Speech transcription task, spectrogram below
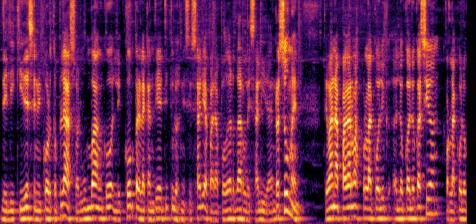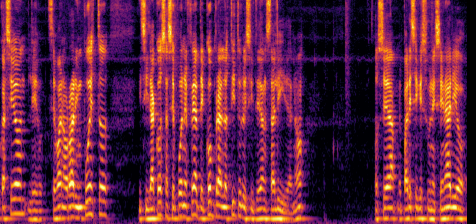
de liquidez en el corto plazo, algún banco le compra la cantidad de títulos necesaria para poder darle salida. En resumen, te van a pagar más por la colocación, por la colocación, se van a ahorrar impuestos y si la cosa se pone fea te compran los títulos y te dan salida, ¿no? O sea, me parece que es un escenario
